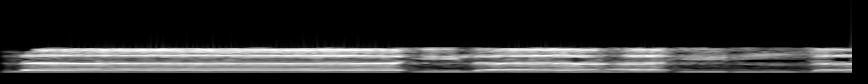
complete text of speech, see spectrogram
لا إله إلا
